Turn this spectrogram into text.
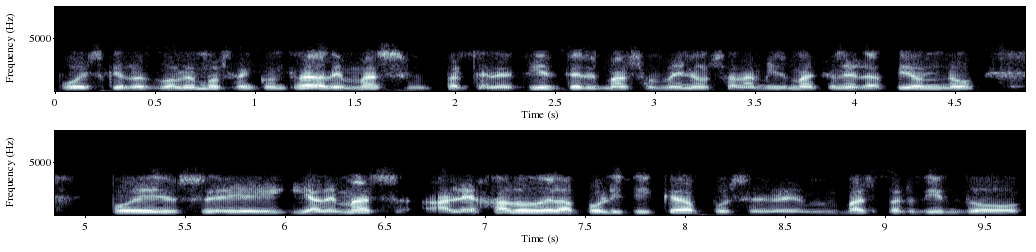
Pues que nos volvemos a encontrar, además pertenecientes más o menos a la misma generación, ¿no? Pues eh, y además alejado de la política, pues eh, vas perdiendo,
